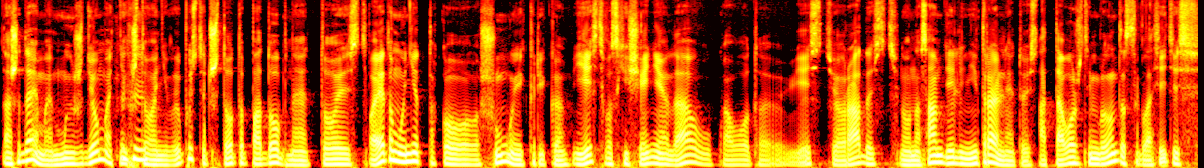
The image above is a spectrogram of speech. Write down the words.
ожидаемое. Мы ждем от них, что они выпустят что-то подобное. То есть поэтому нет такого шума и крика. Есть восхищение, да, у кого-то, есть радость, но на самом деле нейтральные. То есть от того же Timberland, согласитесь,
